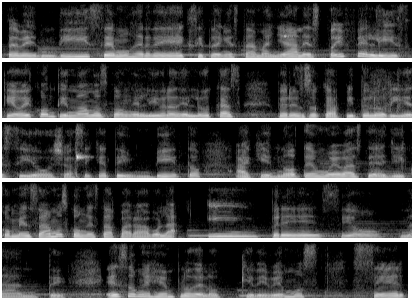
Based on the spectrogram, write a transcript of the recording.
te bendice, mujer de éxito, en esta mañana. Estoy feliz que hoy continuamos con el libro de Lucas, pero en su capítulo 18. Así que te invito a que no te muevas de allí. Comenzamos con esta parábola impresionante. Es un ejemplo de lo que debemos ser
